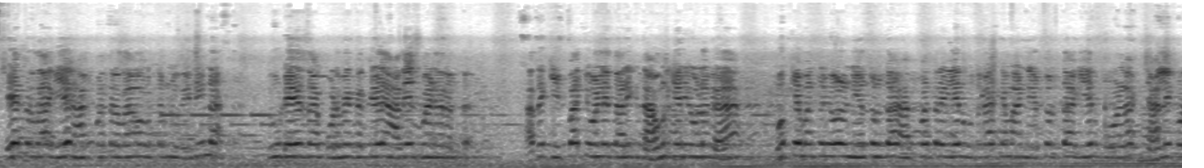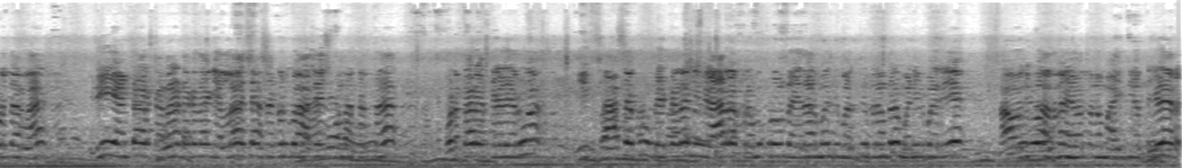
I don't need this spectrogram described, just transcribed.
ಕ್ಷೇತ್ರದಾಗ ಏನ್ ಹಕ್ಕುಪತ್ರ ಅದಾವ ವಿಧಿನ್ ಟೂ ಡೇಸ್ ಕೊಡ್ಬೇಕಂತೇಳಿ ಆದೇಶ ಮಾಡ್ಯಾರಂತ. ಅದಕ್ಕೆ ಇಪ್ಪತ್ತೇಳನೇ ತಾರೀಕು ದಾವಣಗೆರೆ ಒಳಗ ಮುಖ್ಯಮಂತ್ರಿಗಳ ನೇತೃತ್ವ ಹಕ್ಕುಪತ್ರ ಏನ್ ಉದ್ಘಾಟನೆ ಮಾಡಿ ನೇತೃತ್ವ ಏನ್ ಕೊಡ್ಲಾಕ್ ಚಾಲೆ ಕೊಡ್ತಾರಲ್ಲ ಇಡೀ ಎಂಟಾರ್ ಕರ್ನಾಟಕದಾಗ ಎಲ್ಲಾ ಶಾಸಕರಿಗೂ ಆದೇಶ ಬಂದಂತ ಕೊಡ್ತಾರ ಅಂತ ಹೇಳಿದ್ರು ಈಗ ಶಾಸಕರು ಬೇಕಾದ್ರೆ ನೀವು ಯಾರ ಪ್ರಮುಖರು ಒಂದು ಐದಾರು ಮಂದಿ ಬರ್ತಿದ್ರಂದ್ರ ಮನೆಗೆ ಬರ್ರಿ. ನಾವು ಅದನ್ನ ಹೇಳ್ತಾನ ಮಾಹಿತಿ ಅಂತ ಹೇಳ್ಯಾರ.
